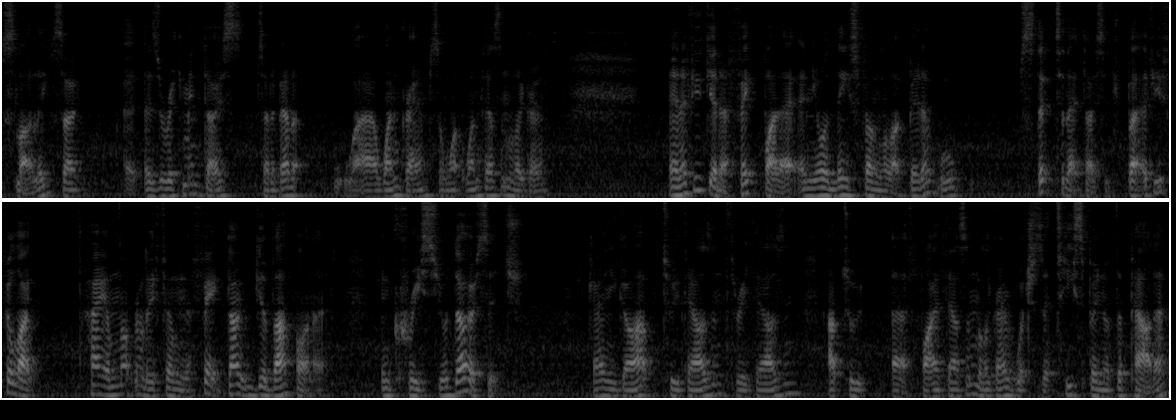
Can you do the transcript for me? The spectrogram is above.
slowly. So as a recommended dose, so about uh, one gram, so 1,000 milligrams and if you get effect by that and your knee's feeling a lot better, well, stick to that dosage. But if you feel like, hey, I'm not really feeling the effect, don't give up on it. Increase your dosage. Okay, and you go up 2,000, 3,000, up to uh, 5,000 milligrams, which is a teaspoon of the powder.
